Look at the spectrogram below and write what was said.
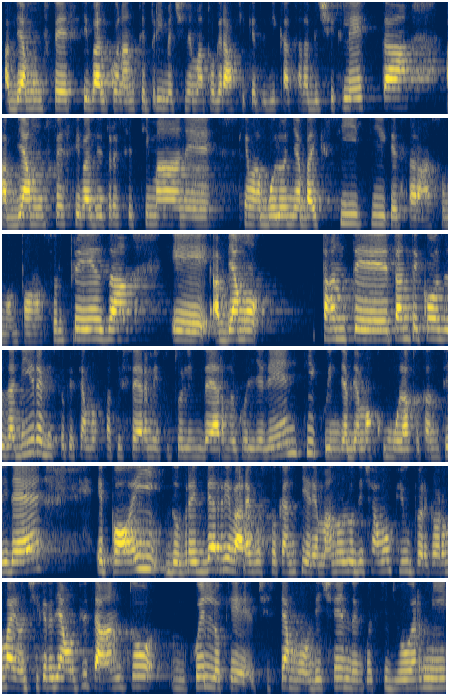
abbiamo un festival con anteprime cinematografiche dedicate alla bicicletta, abbiamo un festival di tre settimane che si chiama Bologna Bike City, che sarà insomma un po' una sorpresa, e abbiamo Tante, tante, cose da dire, visto che siamo stati fermi tutto l'inverno con gli eventi, quindi abbiamo accumulato tante idee. E poi dovrebbe arrivare questo cantiere, ma non lo diciamo più perché ormai non ci crediamo più tanto. Quello che ci stiamo dicendo in questi giorni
